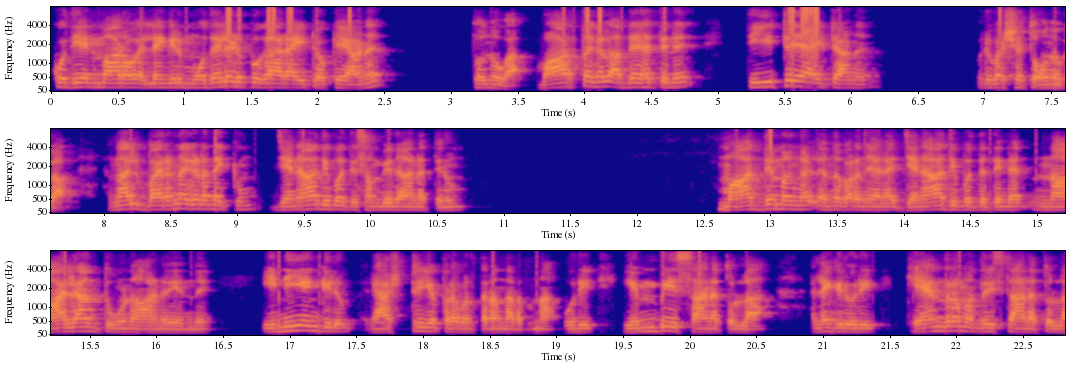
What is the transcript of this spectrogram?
കൊതിയന്മാരോ അല്ലെങ്കിൽ മുതലെടുപ്പുകാരായിട്ടൊക്കെയാണ് തോന്നുക. വാർത്തകൾ അദ്ദേഹത്തിന് തീറ്റയായിട്ടാണ് ഒരുപക്ഷെ തോന്നുക. എന്നാൽ ഭരണഘടനയ്ക്കും ജനാധിപത്യ സംവിധാനത്തിനും മാധ്യമങ്ങൾ എന്ന് പറഞ്ഞാൽ ജനാധിപത്യത്തിന്റെ നാലാം തൂണാണ് എന്ന് ഇനിയെങ്കിലും രാഷ്ട്രീയ പ്രവർത്തനം നടത്തുന്ന ഒരു എം പി സ്ഥാനത്തുള്ള അല്ലെങ്കിൽ ഒരു കേന്ദ്രമന്ത്രി സ്ഥാനത്തുള്ള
